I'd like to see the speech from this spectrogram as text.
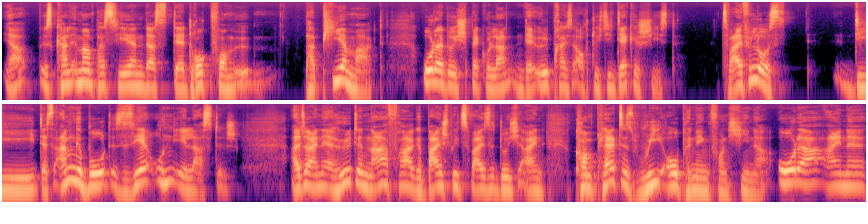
Ja, es kann immer passieren, dass der Druck vom Papiermarkt oder durch Spekulanten der Ölpreis auch durch die Decke schießt. Zweifellos, die, das Angebot ist sehr unelastisch. Also eine erhöhte Nachfrage beispielsweise durch ein komplettes Reopening von China oder eine,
